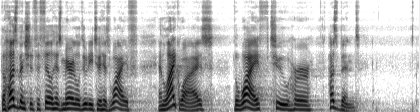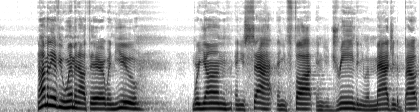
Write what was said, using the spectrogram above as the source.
The husband should fulfill his marital duty to his wife, and likewise the wife to her husband. Now, how many of you women out there, when you were young and you sat and you thought and you dreamed and you imagined about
